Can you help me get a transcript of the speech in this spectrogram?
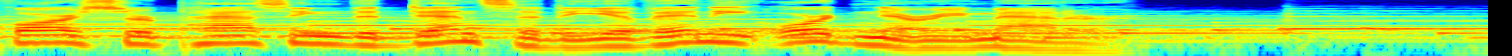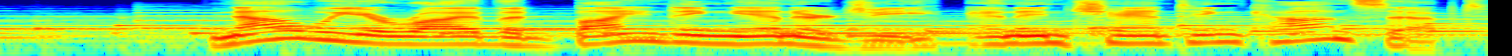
far surpassing the density of any ordinary matter. Now we arrive at binding energy, an enchanting concept.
